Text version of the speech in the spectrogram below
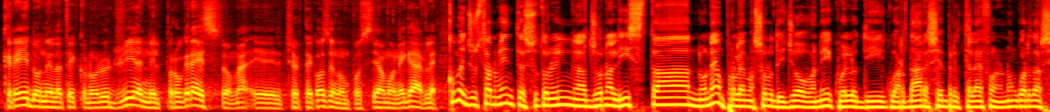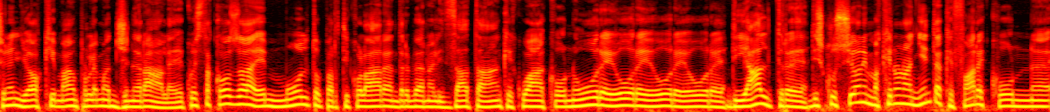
credo nella tecnologia e nel progresso, ma eh, certe cose non possiamo negarle. Come giustamente sottolinea la giornalista, non è un problema solo dei giovani, quello di guardare sempre il telefono e non guardarsi negli occhi, ma è un problema generale e questa cosa è molto particolare, andrebbe analizzata anche qua con ore e ore e ore e ore di altre discussioni, ma che non ha niente a che fare con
